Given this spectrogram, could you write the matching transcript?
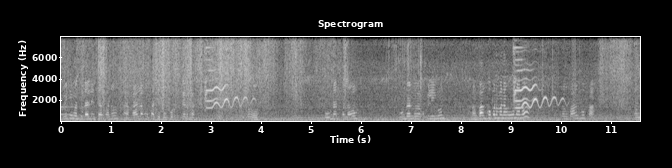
Pwede man to dalhin sa ano, akala ko kasi comforter ba. Ito oh. Unan pala oh. Unan mga kapilingon. Ang bago pa naman ang unan oh. Ang bago pa. Ang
